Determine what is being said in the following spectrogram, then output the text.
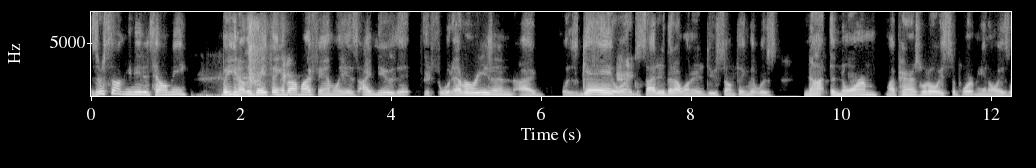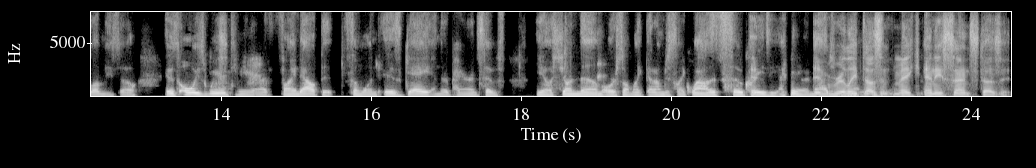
"Is there something you need to tell me?" But you know, the great thing about my family is I knew that if for whatever reason I was gay or I decided that I wanted to do something that was not the norm, my parents would always support me and always love me. So it was always weird to me when I find out that someone is gay and their parents have, you know, shunned them or something like that. I'm just like, wow, that's so crazy. I can't even imagine. It really that. doesn't make any sense, does it?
